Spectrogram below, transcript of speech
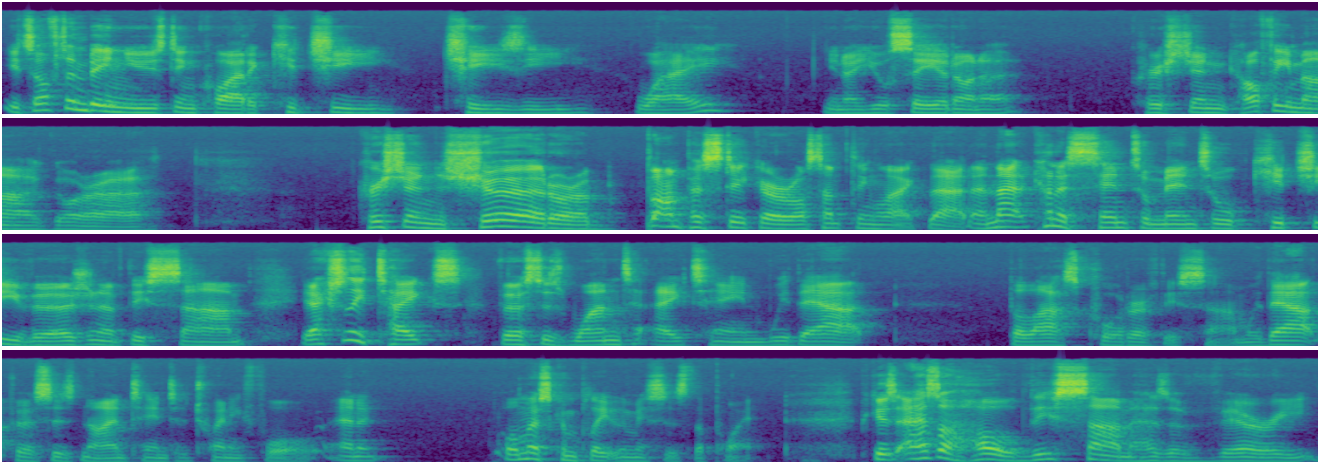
it's often been used in quite a kitschy, cheesy way you know, you'll see it on a Christian coffee mug or a Christian shirt or a bumper sticker or something like that. And that kind of sentimental, kitschy version of this psalm, it actually takes verses 1 to 18 without the last quarter of this psalm, without verses 19 to 24. And it almost completely misses the point. Because as a whole, this psalm has a very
